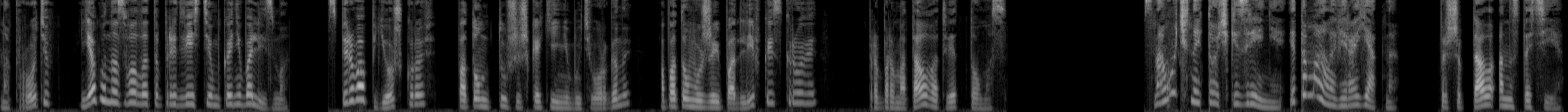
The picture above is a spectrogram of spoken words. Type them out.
Напротив, я бы назвал это предвестием каннибализма. Сперва пьешь кровь, потом тушишь какие-нибудь органы, а потом уже и подливка из крови, пробормотал в ответ Томас. С научной точки зрения это маловероятно, прошептала Анастасия.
